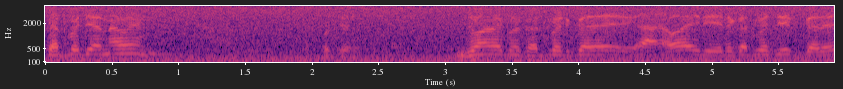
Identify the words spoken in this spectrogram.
કટપટિયા ના હોય ને. જોવાના પણ ખટપટ કરે હોય રે એટલે ખટપટ એ જ કરે.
